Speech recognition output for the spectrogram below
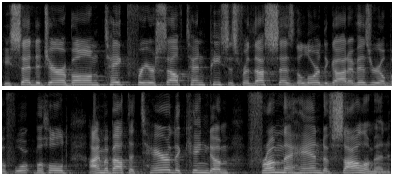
He said to Jeroboam, Take for yourself ten pieces, for thus says the Lord, the God of Israel, Before, Behold, I'm about to tear the kingdom from the hand of Solomon,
